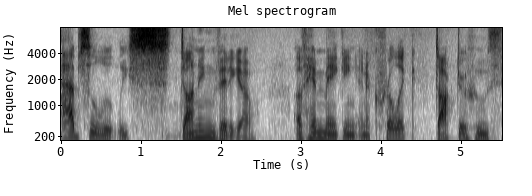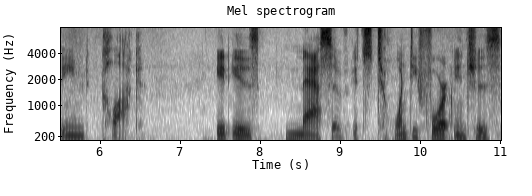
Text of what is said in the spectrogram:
absolutely stunning video of him making an acrylic Doctor Who themed clock. It is massive. It's 24 inches.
